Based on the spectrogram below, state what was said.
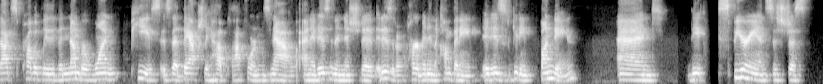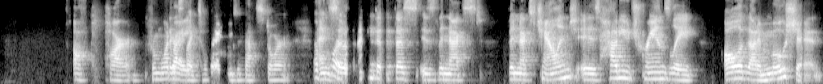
that's probably the number one piece is that they actually have platforms now and it is an initiative it is a department in the company it is getting funding and the experience is just off par from what it's right. like to walk into that store of and course. so i think that this is the next the next challenge is how do you translate all of that emotion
